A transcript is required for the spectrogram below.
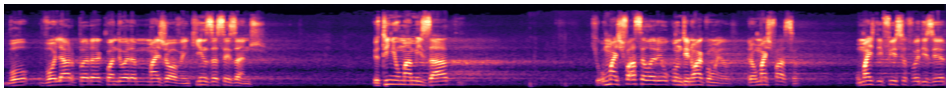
Vou, vou olhar para quando eu era mais jovem, 15 a 6 anos. Eu tinha uma amizade que o mais fácil era eu continuar com ele. Era o mais fácil. O mais difícil foi dizer:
